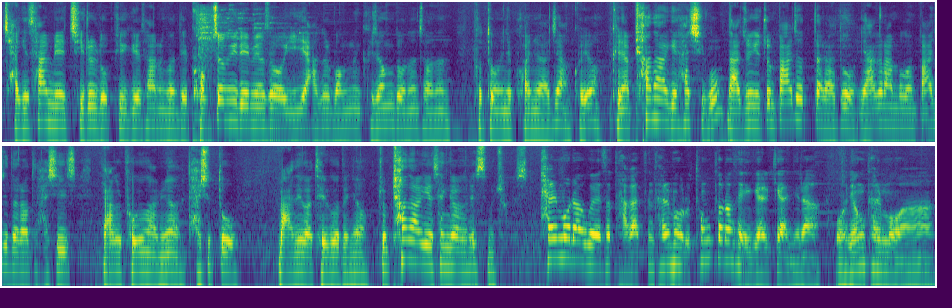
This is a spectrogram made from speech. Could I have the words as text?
자기 삶의 질을 높이기 위해서 하는 건데 걱정이 되면서 이 약을 먹는 그 정도는 저는 보통 이제 권유하지 않고요. 그냥 편하게 하시고 나중에 좀 빠졌더라도 약을 안 먹으면 빠지더라도 다시 약을 복용하면 다시 또 만회가 되거든요. 좀 편하게 생각을 했으면 좋겠습니다. 탈모라고 해서 다 같은 탈모로 통틀어서 얘기할 게 아니라 원형 탈모와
